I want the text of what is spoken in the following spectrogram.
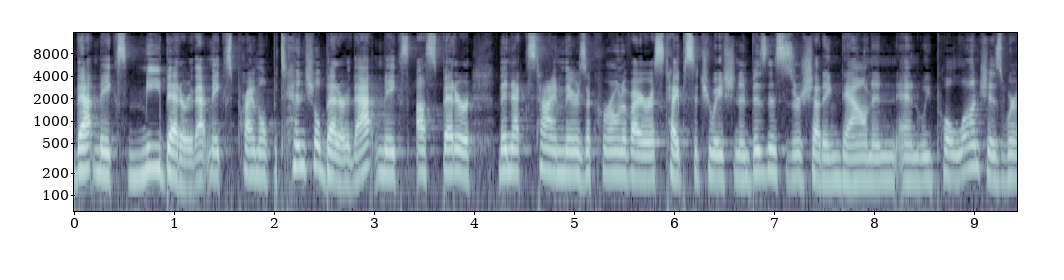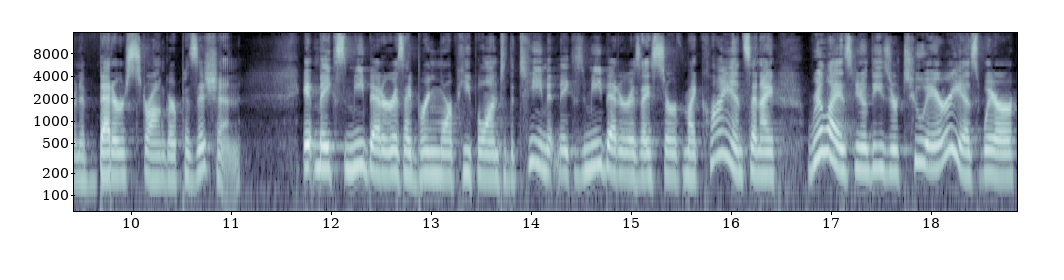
that makes me better. That makes primal potential better. That makes us better the next time there's a coronavirus type situation and businesses are shutting down and, and we pull launches, we're in a better, stronger position. It makes me better as I bring more people onto the team. It makes me better as I serve my clients. And I realized, you know, these are two areas where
